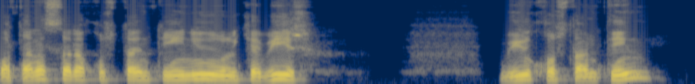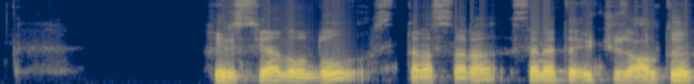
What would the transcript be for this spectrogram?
Ve tenassara Konstantiniyul Kebir Büyük Konstantin Hristiyan oldu. Tenassara senete 306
